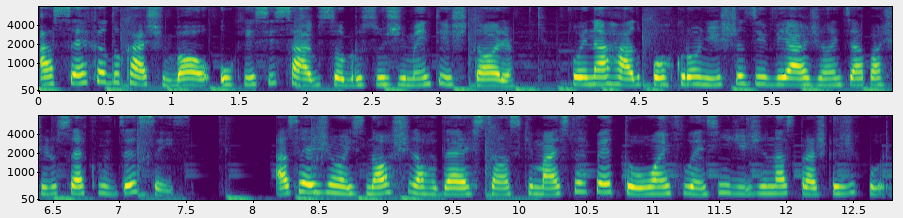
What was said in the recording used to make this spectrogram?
Acerca do catimbó, o que se sabe sobre o surgimento e história foi narrado por cronistas e viajantes a partir do século XVI. As regiões Norte e Nordeste são as que mais perpetuam a influência indígena nas práticas de cura.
